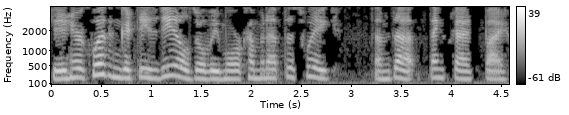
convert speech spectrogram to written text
Get in here quick and get these deals. There'll be more coming up this week. Thumbs up. Thanks, guys. Bye.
